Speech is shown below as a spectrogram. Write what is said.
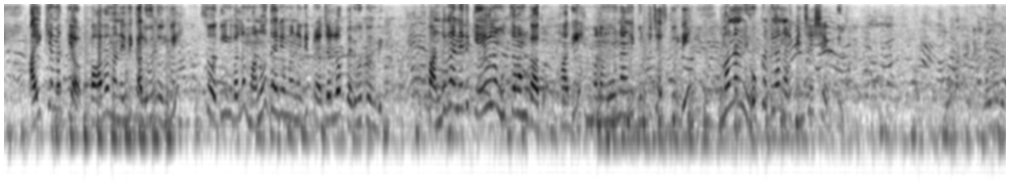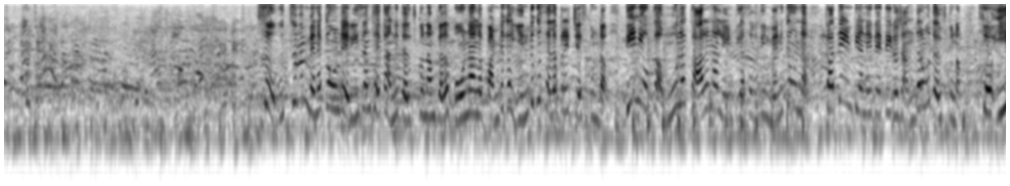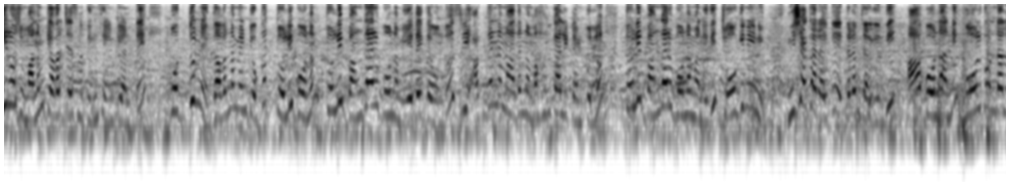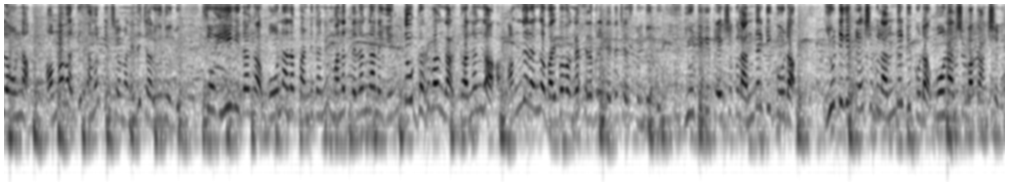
ఐక్యమత్య భావం అనేది కలుగుతుంది. సో దీనివల్ల మనోధైర్యం అనేది ప్రజల్లో పెరుగుతుంది. పండుగ అనేది కేవలం ఉత్సవం కాదు. అది మన మూనాన్ని గుర్తు చేస్తుంది. మనల్ని ఒక్కటిగా నడిపించే శక్తి. సో ఉత్సవం వెనక ఉండే రీజన్స్ అయితే అన్ని తెలుసుకున్నాం కదా. బోనాల పండుగ ఎందుకు సెలబ్రేట్ చేసుకుంటాం? దీని యొక్క మూల కారణాలు ఏంటి? అసలు దీని వెనుక ఉన్న కథ ఏంటి అనేది అయితే ఈరోజు అందరము తెలుసుకున్నాం. సో ఈ రోజు మనం కవర్ చేసిన థింగ్స్ ఏంటి అంటే పొద్దున్నే గవర్నమెంట్ యొక్క తొలి బోనం తొలి బంగారు బోనం ఏదైతే ఉందో శ్రీ అక్కన్న మాదన్న మహంకాళి టెంపుల్లో తొలి బంగారు బోనం అనేది జోగినిని నిషా గారు అయితే ఎత్తడం జరిగింది. ఆ బోనాన్ని గోల్కొండలో ఉన్న అమ్మవారికి సమర్పించడం అనేది జరుగుతుంది. సో ఈ విధంగా బోనాల పండుగని మన తెలంగాణ ఎంతో గర్వంగా ఘనంగా అంగరంగ వైభవంగా సెలబ్రేట్ అయితే చేసుకుంటుంది. యూటీవీ ప్రేక్షకులందరికీ కూడా యూటీవీ ప్రేక్షకులందరికీ కూడా బోనాల శుభాకాంక్షలు.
